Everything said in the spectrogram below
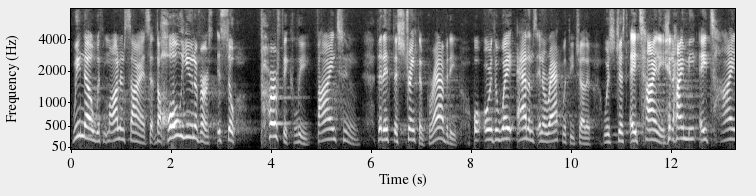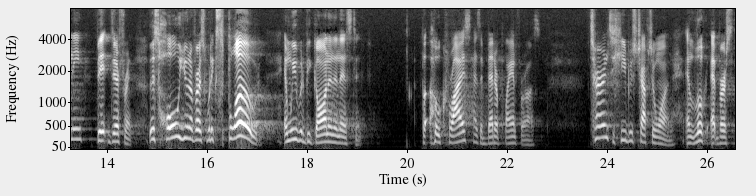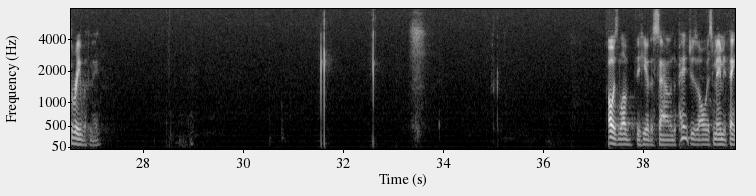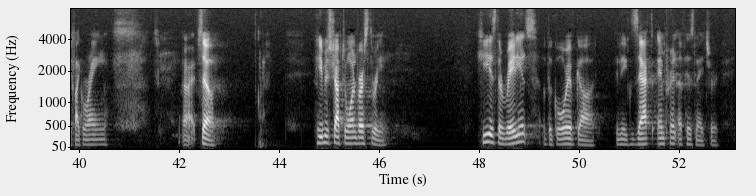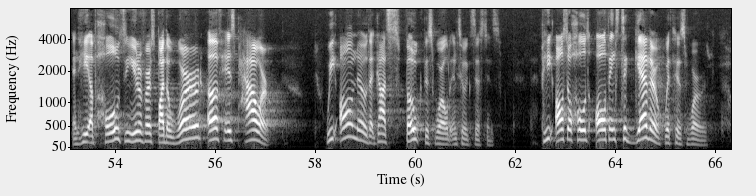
We know with modern science that the whole universe is so perfectly fine tuned that if the strength of gravity or, or, the way atoms interact with each other was just a tiny, and I mean a tiny bit different, this whole universe would explode and we would be gone in an instant. But oh, Christ has a better plan for us. Turn to Hebrews chapter 1 and look at verse 3 with me. I always loved to hear the sound, and the pages always made me think like rain. All right, so Hebrews chapter 1, verse 3. He is the radiance of the glory of God and the exact imprint of his nature, and he upholds the universe by the word of his power. We all know that God spoke this world into existence. He also holds all things together with his word.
